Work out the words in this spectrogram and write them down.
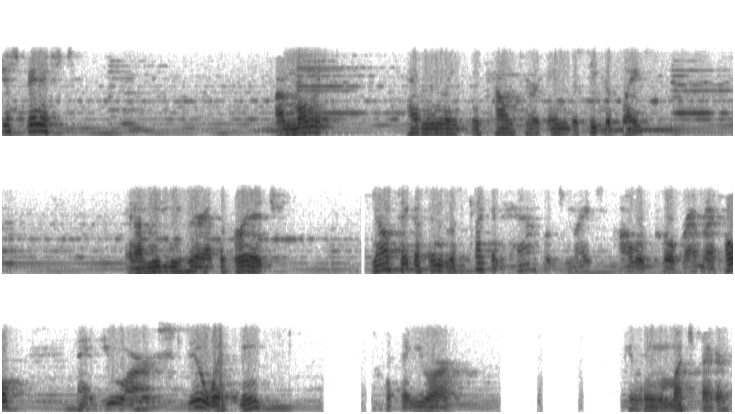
Just finished our moment heavenly encounter in the secret place. And I'm meeting you here at the bridge. Now take us into the second half of tonight's hour program. And I hope that you are still with me. Hope that you are feeling much better.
